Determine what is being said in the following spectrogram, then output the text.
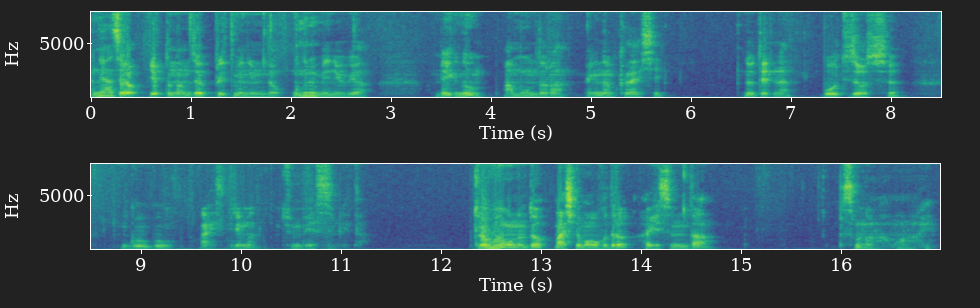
안녕하세요. 예쁜 남자 브리트맨입니다. 오늘의 메뉴가 맥놈 아몬더랑 맥놈 클래식 누델라 몰드저스 구구 아이스크림을 준비했습니다. 그러면 오늘도 맛있게 먹어보도록 하겠습니다. 비스밀라흐마니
